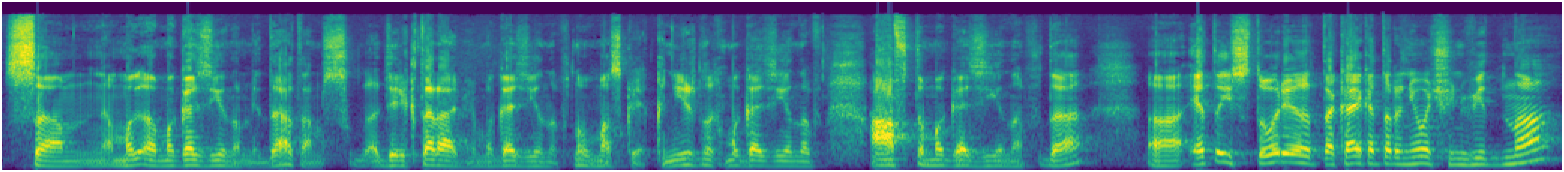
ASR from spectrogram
с магазинами, да, там, с директорами магазинов, ну, в Москве, книжных магазинов, автомагазинов. Да. А, это история такая, которая не очень видна,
